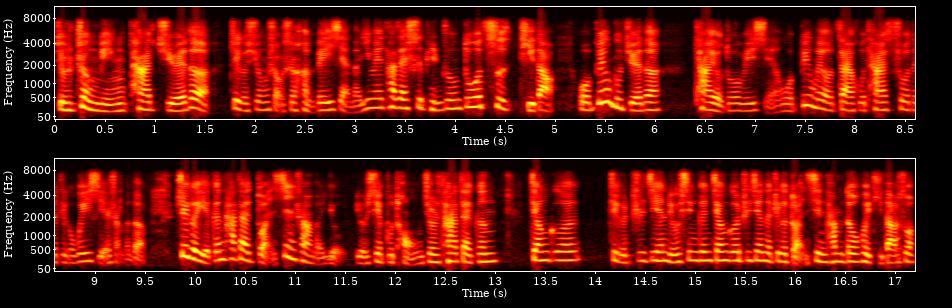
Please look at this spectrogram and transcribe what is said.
就是证明他觉得这个凶手是很危险的，因为他在视频中多次提到，我并不觉得。他有多危险？我并没有在乎他说的这个威胁什么的，这个也跟他在短信上的有有些不同，就是他在跟江哥这个之间，刘星跟江哥之间的这个短信，他们都会提到说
